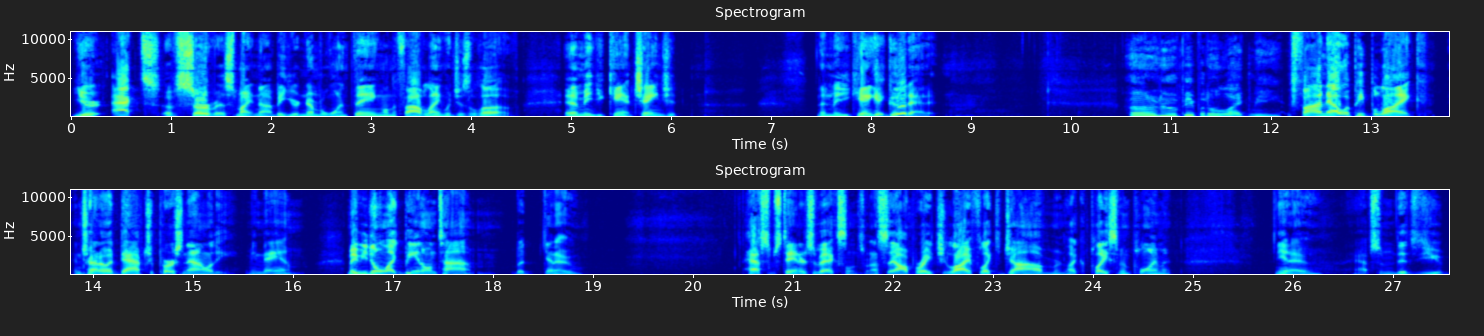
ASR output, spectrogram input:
Your acts of service might not be your number one thing on the five languages of love. And I mean you can't change it. I mean you can't get good at it. I don't know. People don't like me. Find out what people like and try to adapt your personality. I mean, damn. Maybe you don't like being on time, but you know, have some standards of excellence. When I say operate your life like a job or like a place of employment, you know, have some. You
